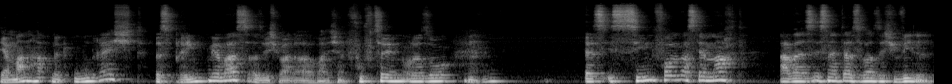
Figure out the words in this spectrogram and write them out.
der Mann hat nicht Unrecht, es bringt mir was. Also ich war da, war ich ja 15 oder so. Mhm. Es ist sinnvoll, was der macht, aber es ist nicht das, was ich will.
